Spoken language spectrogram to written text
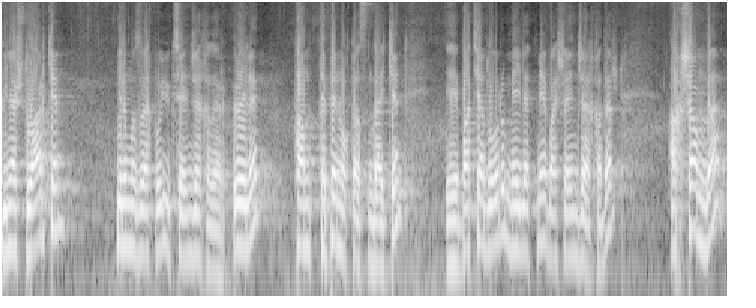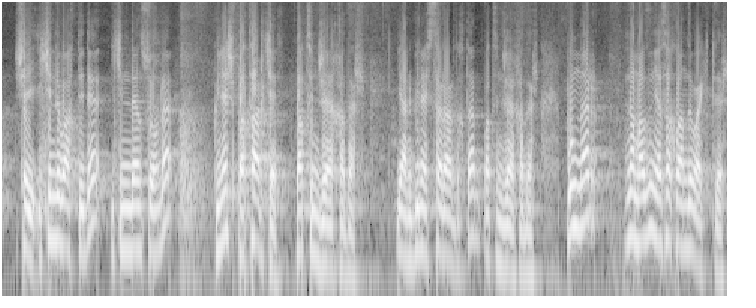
güneş doğarken, bir mızrak boyu yükselinceye kadar. Öğlen, tam tepe noktasındayken, e, batıya doğru meyletmeye başlayıncaya kadar. Akşam da, şey, ikindi vakti de, ikinden sonra güneş batarken, batıncaya kadar. Yani güneş sarardıktan batıncaya kadar. Bunlar namazın yasaklandığı vakitler.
